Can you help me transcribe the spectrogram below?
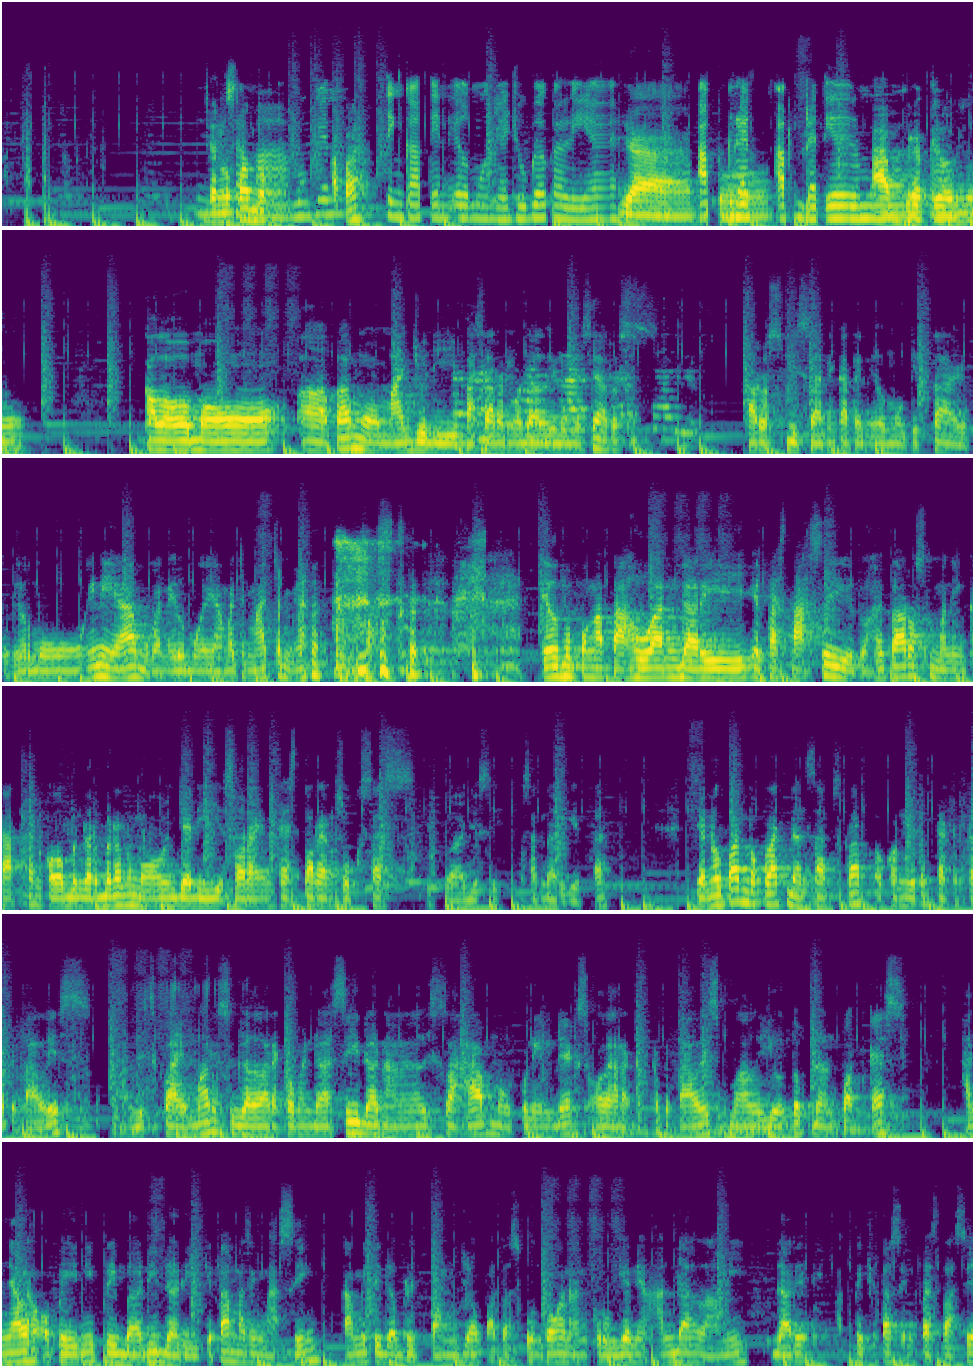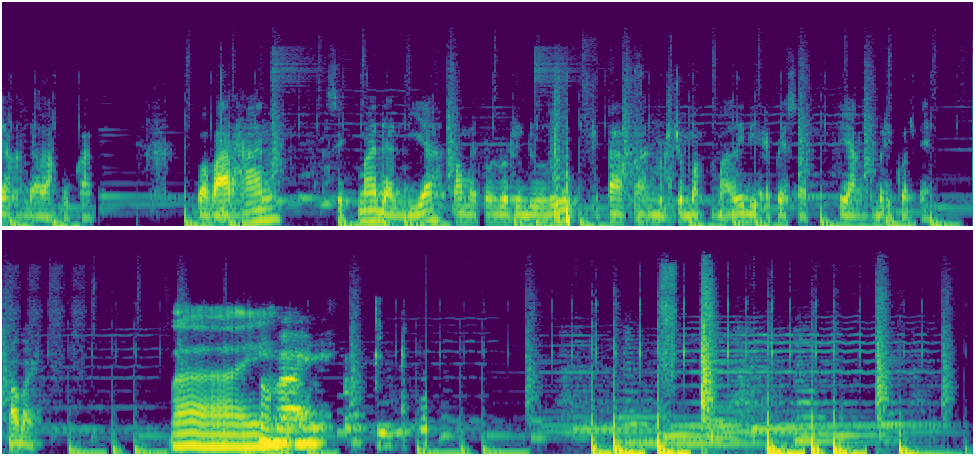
Jangan lupa untuk mungkin apa? tingkatin ilmunya juga kali ya. Ya, upgrade upgrade ilmu. Upgrade gitu. ilmu. Kalau mau apa mau maju di pasar modal Indonesia harus harus bisa ningkatin ilmu kita gitu. Ilmu ini ya bukan ilmu yang macem-macem ya. Ilmu pengetahuan dari investasi gitu. Kita harus meningkatkan kalau benar-benar mau menjadi seorang investor yang sukses. Itu aja sih pesan dari kita. Jangan lupa untuk like dan subscribe akun YouTube Rakyat Kapitalis. Disclaimer, segala rekomendasi dan analisis saham maupun indeks oleh Rakyat Kapitalis melalui YouTube dan podcast hanyalah opini pribadi dari kita masing-masing. Kami tidak bertanggung jawab atas keuntungan dan kerugian yang Anda alami dari aktivitas investasi yang Anda lakukan. Bapak Arhan, Sigma, dan dia pamit undur dulu. Kita akan berjumpa kembali di episode yang berikutnya. Bye-bye. Bye. Bye. -bye.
